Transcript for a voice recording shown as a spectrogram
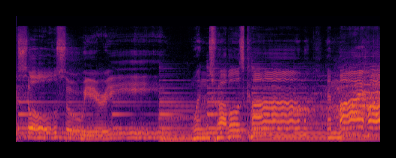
My soul so weary. When troubles come and my heart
